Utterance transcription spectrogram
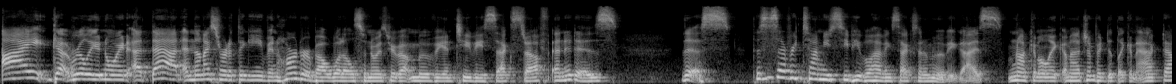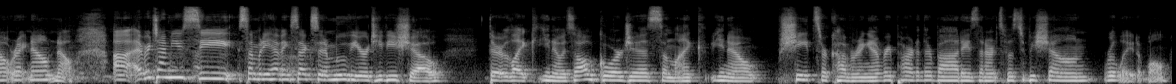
I got really annoyed at that, and then I started thinking even harder about what else annoys me about movie and TV sex stuff, and it is this. This is every time you see people having sex in a movie, guys. I'm not gonna like imagine if I did like an act out right now. No. Uh, every time you see somebody having sex in a movie or a TV show, they're like, you know, it's all gorgeous and like, you know, sheets are covering every part of their bodies that aren't supposed to be shown. Relatable.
